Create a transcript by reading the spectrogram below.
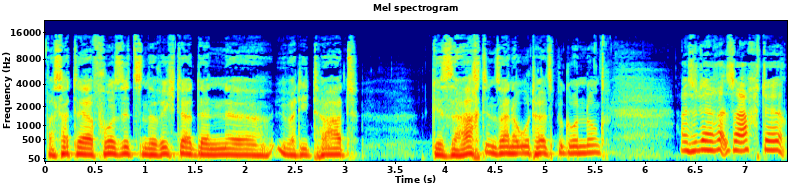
Was hat der Vorsitzende Richter denn äh, über die Tat gesagt in seiner Urteilsbegründung? Also der sagte,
